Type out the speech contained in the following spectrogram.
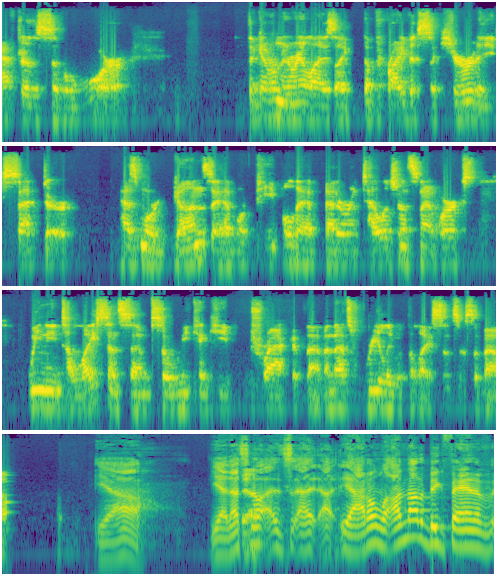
after the Civil War, the government realized like the private security sector has more guns, they have more people, they have better intelligence networks we need to license them so we can keep track of them. And that's really what the license is about. Yeah. Yeah, that's yeah. not. It's, I, I, yeah, I don't. I'm not a big fan of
